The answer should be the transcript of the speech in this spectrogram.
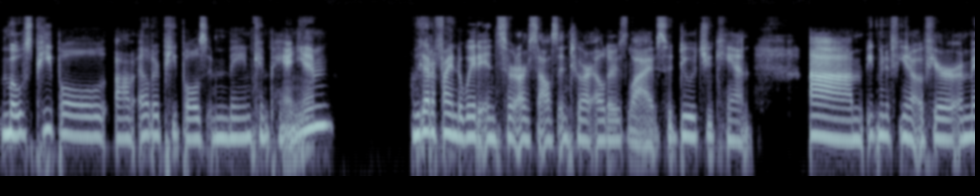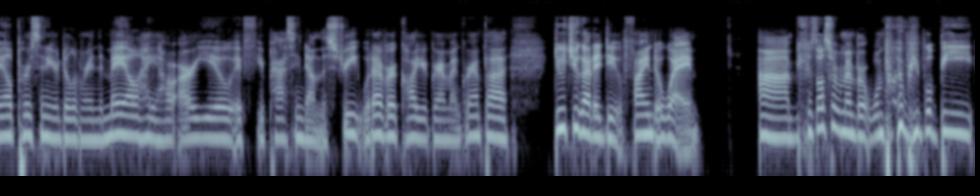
most people, um, elder people's main companion, we got to find a way to insert ourselves into our elders' lives. So do what you can um even if you know if you're a male person and you're delivering the mail hey how are you? If you're passing down the street whatever call your grandma and grandpa. Do what you got to do. Find a way um, because also remember at one point we will be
